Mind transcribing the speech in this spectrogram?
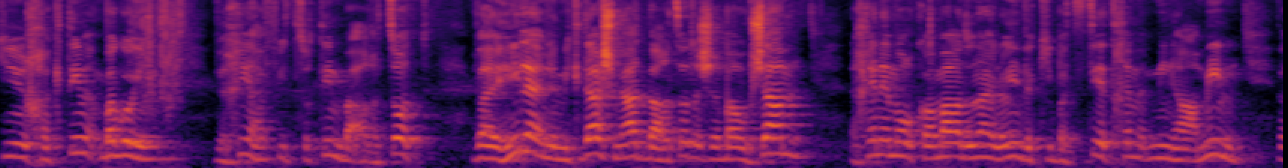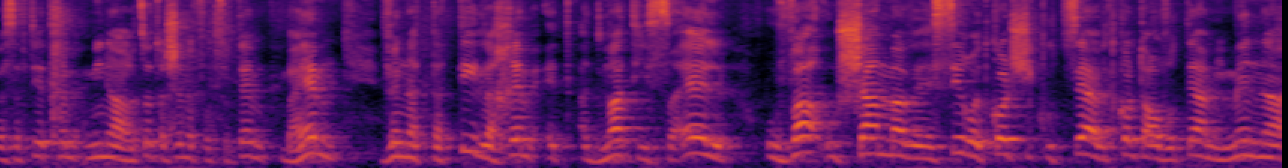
כי הרחקתים בגויים, וכי הפיצותים בארצות, ויהי להם למקדש מעט בארצות אשר באו שם, לכן אמור כה אמר אדוני אלוהים וקיבצתי אתכם מן העמים ואספתי אתכם מן הארצות אשר נפוצותם בהם ונתתי לכם את אדמת ישראל ובאו שמה והסירו את כל שיקוציה ואת כל תועבותיה ממנה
